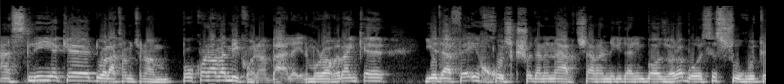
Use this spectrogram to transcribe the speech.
اصلیه که دولت ها می‌تونن بکنن و می‌کنن. بله یعنی مراقبن که یه دفعه این خشک شدن نقد شوندگی در این بازارها باعث سقوط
